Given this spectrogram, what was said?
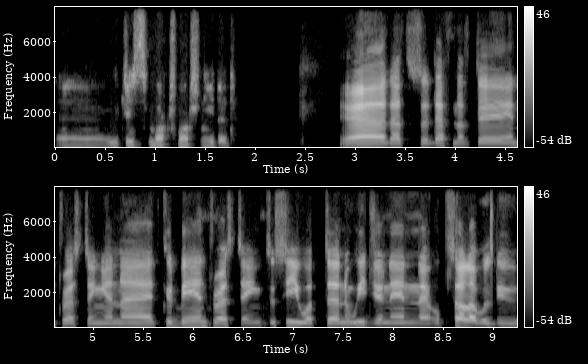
which is much much needed. Yeah, that's definitely interesting, and uh, it could be interesting to see what the Norwegian in Uppsala will do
